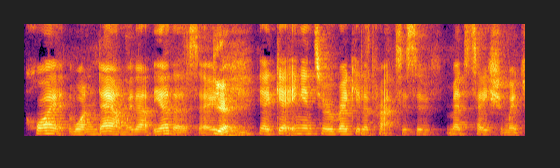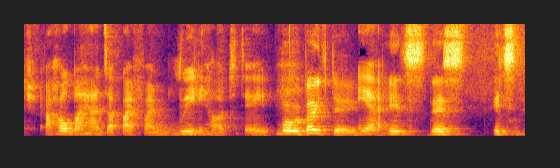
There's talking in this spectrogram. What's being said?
quiet one down without the other. So Yeah. yeah, getting into a regular practice of meditation, which I hold my hands up, I find really hard to do. Well, we both do. Yeah. It's there's it's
